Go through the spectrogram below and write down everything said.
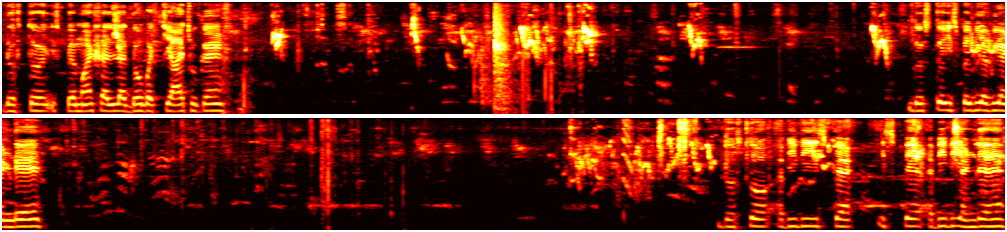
दोस्तों, इस पे माशाल्लाह दो बच्चे आ चुके हैं। दोस्तों, इस पे भी अभी अंडे हैं। दोस्तों, अभी भी इस पे इस पे अभी भी अंडे हैं।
